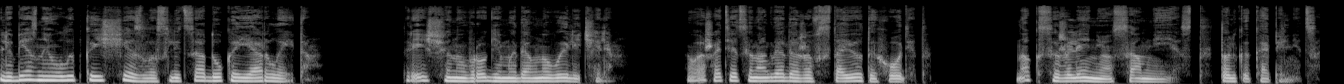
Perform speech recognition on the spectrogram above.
Любезная улыбка исчезла с лица Дока и Орлейта. Трещину в роге мы давно вылечили. Ваш отец иногда даже встает и ходит. Но, к сожалению, сам не ест, только капельницы.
